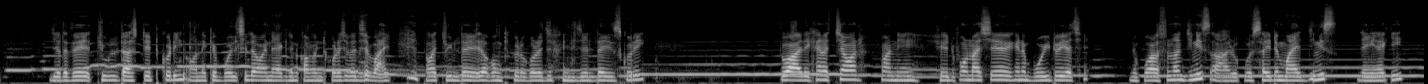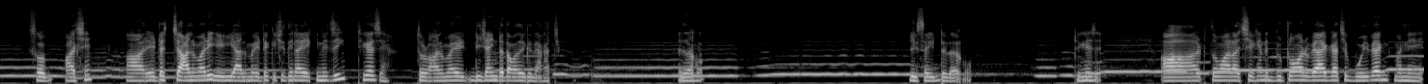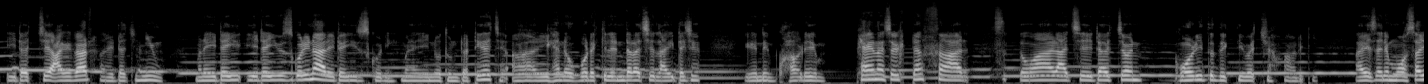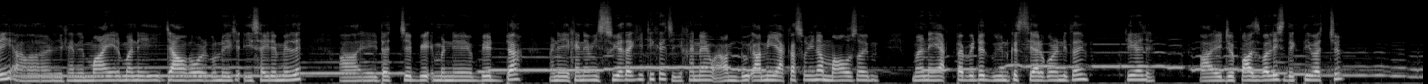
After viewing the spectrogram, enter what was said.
যেটাতে চুলটা স্ট্রেট করি। অনেকে বলছিল মানে একজন কমেন্ট করেছিল যে, ভাই, তোমার চুলটা এরকম কী করে করেছে? জেলটা ইউজ করি। তো আর এখানে হচ্ছে আমার মানে হেডফোন আছে, এখানে বই টই আছে। এখানে পড়াশোনার জিনিস আর উপর সাইডে মায়ের জিনিস, জানি না কি, সব আছে। আর এটা হচ্ছে আলমারি, এই আলমারিটা কিছুদিন আগে কিনেছি, ঠিক আছে? তো আলমারির ডিজাইনটা তোমাদেরকে দেখাচ্ছি। দেখো। এই সাইডটা দেখো, ঠিক আছে? আর তোমার আছে এখানে দুটো আমার ব্যাগ আছে, বই ব্যাগ মানে এটা হচ্ছে আগেকার আর এটা হচ্ছে নিউ মানে এটাই, এটা ইউজ করি না আর এটা ইউজ করি মানে এই নতুনটা, ঠিক আছে? আর এখানে ওপরে ক্যালেন্ডার আছে লাইট আছে, এখানে ঘরে ফ্যান আছে একটা, আর তোমার আছে, এটা হচ্ছে ঘড়ি তো দেখতেই পাচ্ছ, আর কি। আর এই সাইডে মশারি, আর এখানে মায়ের মানে এই জামা কাপড়গুলো এই- সাইডে মেলে, আর এটা হচ্ছে মানে বেডটা মানে এখানে আমি শুয়ে থাকি, ঠিক আছে? এখানে আম- একা শুই না, মাও মানে একটা বেডে দুজনকে শেয়ার করে নিতে হয়, ঠিক আছে? আর এই যে পাঁচ বালিশ দেখতেই পাচ্ছ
